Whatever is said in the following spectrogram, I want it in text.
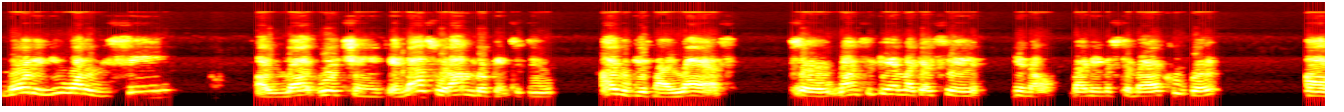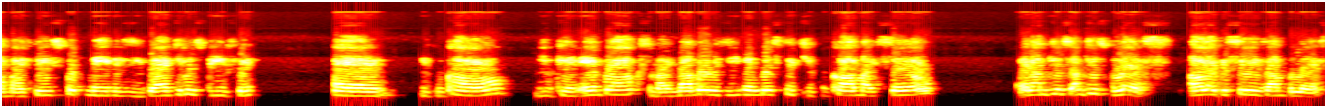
more than you want to receive, a lot will change. And that's what I'm looking to do. I will give my last. So once again, like I said, you know, my name is Tamara Cooper. Um, my Facebook name is Evangelist Buford. And you can call you can inbox. My number is even listed. You can call my cell. And I'm just, I'm just blessed. All I can say is I'm blessed.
